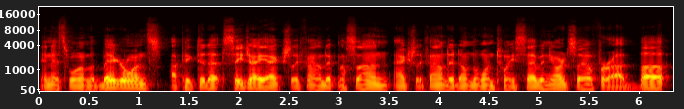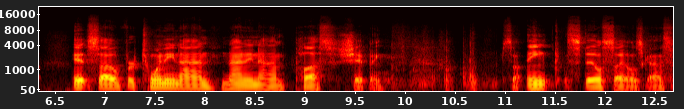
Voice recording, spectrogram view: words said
and it's one of the bigger ones. I picked it up. CJ actually found it. My son actually found it on the 127 yard sale for a buck. It sold for $29.99 plus shipping. So ink still sells, guys.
